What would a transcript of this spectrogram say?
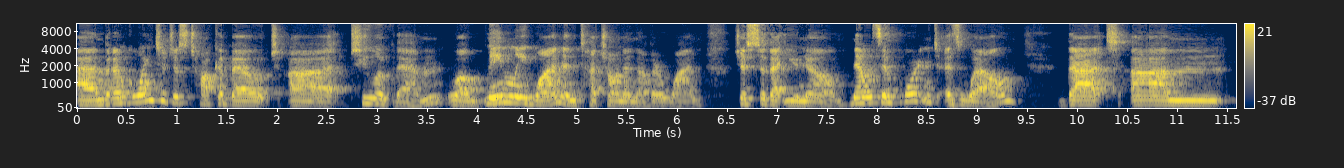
Um, but I'm going to just talk about uh, two of them, well, mainly one and touch on another one, just so that you know. Now, it's important as well that um,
